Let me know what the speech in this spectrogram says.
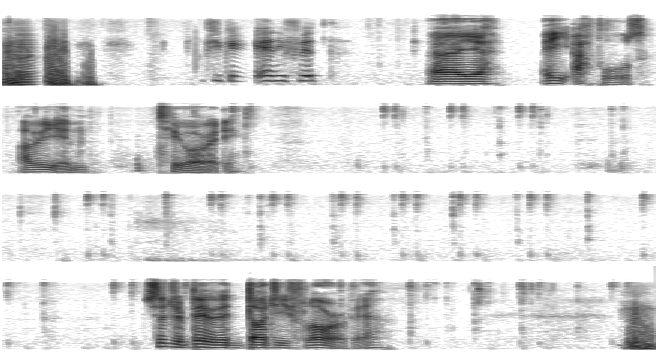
If you get any food. Uh, yeah. Eight apples. I've eaten two already. Such a bit of a dodgy floor up here.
